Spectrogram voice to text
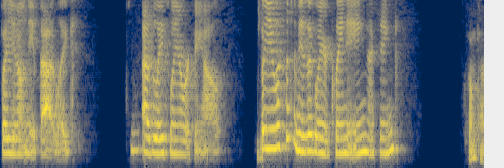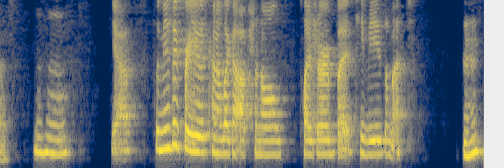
But you don't need that like at least when you're working out. But you listen to music when you're cleaning, I think. Sometimes. Mhm. Yeah. So music for you is kind of like an optional pleasure, but TV is a must. Mm-hmm.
